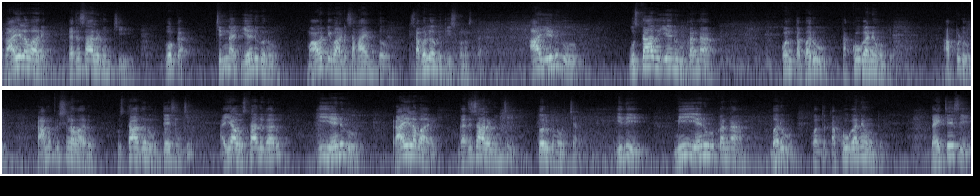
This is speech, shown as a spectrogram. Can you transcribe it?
రాయలవారి గజశాల నుంచి ఒక చిన్న ఏనుగును మావటివాణి సహాయంతో సభలోకి తీసుకొని వస్తారు. ఆ ఏనుగు ఉస్తాదు ఏనుగు కన్నా కొంత బరువు తక్కువగానే ఉంటుంది. అప్పుడు రామకృష్ణుల వారు ఉస్తాదును ఉద్దేశించి అయ్యా ఉస్తాదు గారు ఈ ఏనుగు రాయలవారి గజశాల నుంచి తోలుకుని వచ్చాను ఇది మీ ఏనుగు కన్నా బరువు కొంత తక్కువగానే ఉంటుంది. దయచేసి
